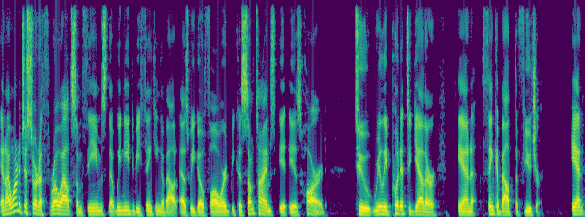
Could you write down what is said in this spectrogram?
And I want to just sort of throw out some themes that we need to be thinking about as we go forward because sometimes it is hard to really put it together and think about the future. And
